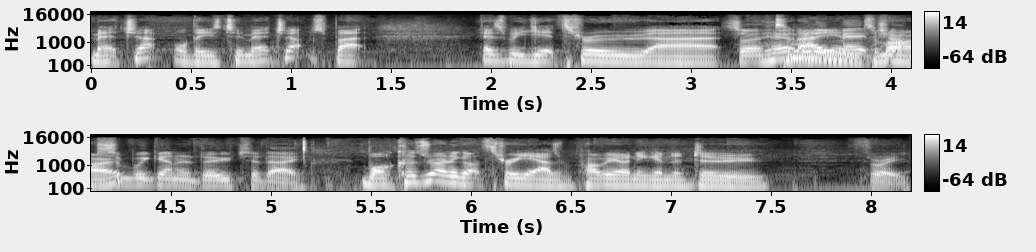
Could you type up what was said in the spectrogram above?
matchup, or these two matchups. But as we get through uh, So how today many tomorrow, matchups are we going to do today? well, because we've only got three hours, we're probably only going to do Three.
